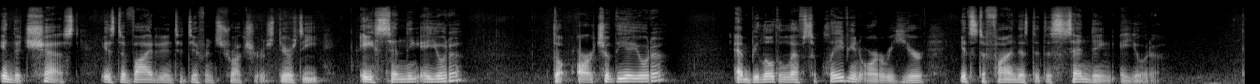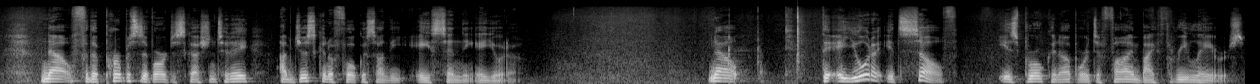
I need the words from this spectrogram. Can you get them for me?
in the chest is divided into different structures. There's the ascending aorta, the arch of the aorta, and below the left subclavian artery here, it's defined as the descending aorta. Now, for the purposes of our discussion today, I'm just going to focus on the ascending aorta. Now, the aorta itself is broken up or defined by three layers.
